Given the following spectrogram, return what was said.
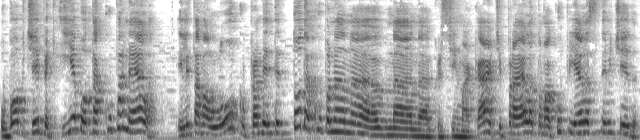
o Bob Chapek ia botar culpa nela. Ele tava louco pra meter toda a culpa na, na, na, na Christine McCarthy pra ela tomar culpa e ela ser demitida.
